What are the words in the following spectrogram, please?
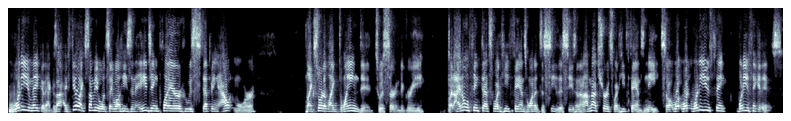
What do you make of that? Because I, feel like some people would say, well, he's an aging player who is stepping out more, like sort of like Dwyane did to a certain degree. But I don't think that's what Heat fans wanted to see this season, and I'm not sure it's what Heat fans need. So, what what what do you think? What do you think it is?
